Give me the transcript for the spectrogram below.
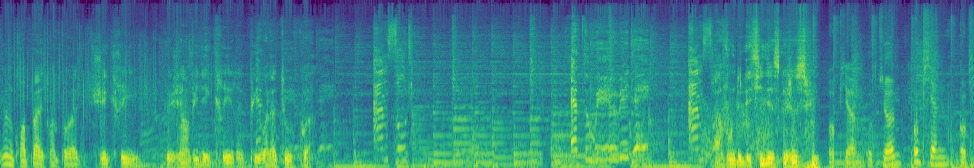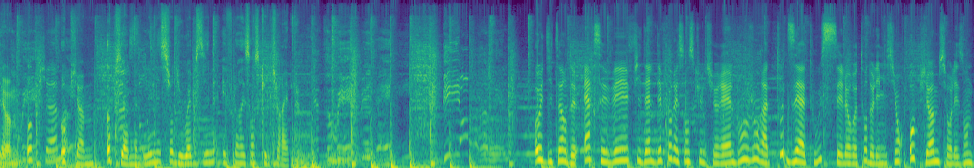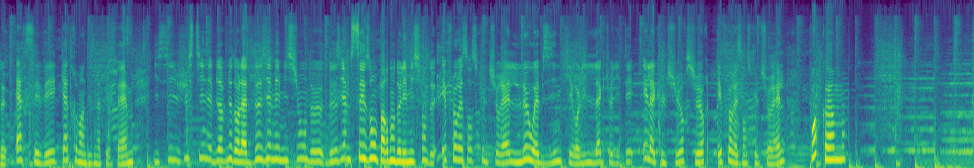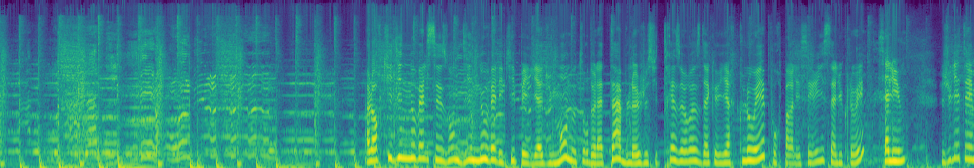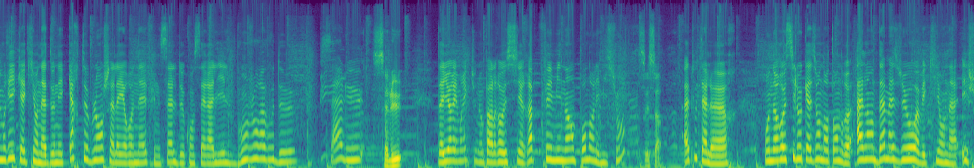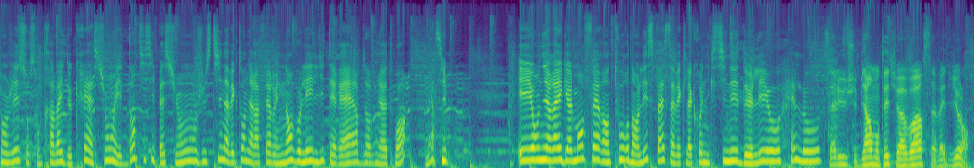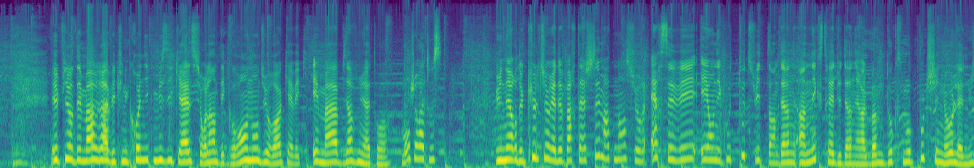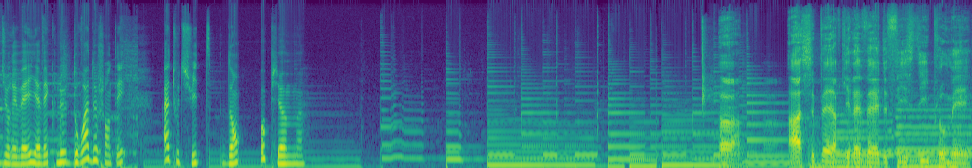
Je ne crois pas être un poète. J'écris ce que j'ai envie d'écrire et puis voilà tout, quoi. À vous de décider ce que je suis. Opium. Opium. Opium. Opium. Opium. Opium. Opium, l'émission du webzine Efflorescence culturelle. Auditeurs de RCV, fidèles d'efflorescence culturelle, bonjour à toutes et à tous. C'est le retour de l'émission Opium sur les ondes de RCV 99 FM. Ici Justine et bienvenue dans la deuxième émission de deuxième saison de l'émission de Efflorescence culturelle, le webzine qui relie l'actualité et la culture sur efflorescenceculturelle.com. Alors, qui dit nouvelle saison dit nouvelle équipe et il y a du monde autour de la table. Je suis très heureuse d'accueillir Chloé pour parler série. Salut Chloé. Salut. Juliette et Emeric, à qui on a donné carte blanche à l'aéronef, une salle de concert à Lille. Bonjour à vous deux. Salut. Salut. D'ailleurs, Emeric, tu nous parleras aussi rap féminin pendant l'émission. C'est ça. À tout à l'heure. On aura aussi l'occasion d'entendre Alain Damasio avec qui on a échangé sur son travail de création et d'anticipation. Justine, avec toi, on ira faire une envolée littéraire. Bienvenue à toi. Merci. Et on ira également faire un tour dans l'espace avec la chronique ciné de Léo. Hello. Salut, je suis bien remonté, tu vas voir, ça va être violent. Et puis on démarrera avec une chronique musicale sur l'un des grands noms du rock avec Emma. Bienvenue à toi. Bonjour à tous. Une heure de culture et de partage, c'est maintenant sur RCV et on écoute tout de suite un, extrait du dernier album d'Oxmo Puccino, La Nuit du Réveil, avec le droit de chanter. A tout de suite dans Opium. Ah, ah ce père qui rêvait de fils diplômés,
